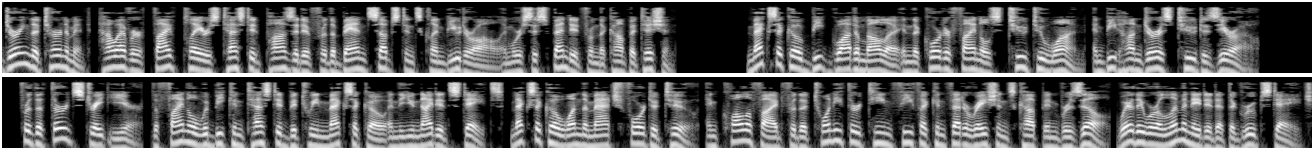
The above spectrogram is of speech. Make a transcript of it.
During the tournament, however, five players tested positive for the banned substance clenbuterol and were suspended from the competition. Mexico beat Guatemala in the quarter-finals 2–1, and beat Honduras 2–0. For the third straight year, the final would be contested between Mexico and the United States. Mexico won the match 4–2, and qualified for the 2013 FIFA Confederations Cup in Brazil, where they were eliminated at the group stage.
